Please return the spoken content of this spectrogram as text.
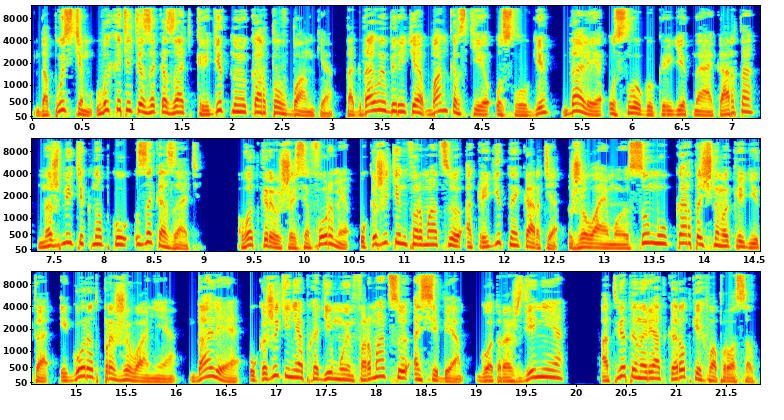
Допустим, вы хотите заказать кредитную карту в банке. Тогда выберите банковские услуги, далее услугу кредитная карта, нажмите кнопку «Заказать». В открывшейся форме укажите информацию о кредитной карте, желаемую сумму карточного кредита и город проживания. Далее укажите необходимую информацию о себе, год рождения, ответы на ряд коротких вопросов,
